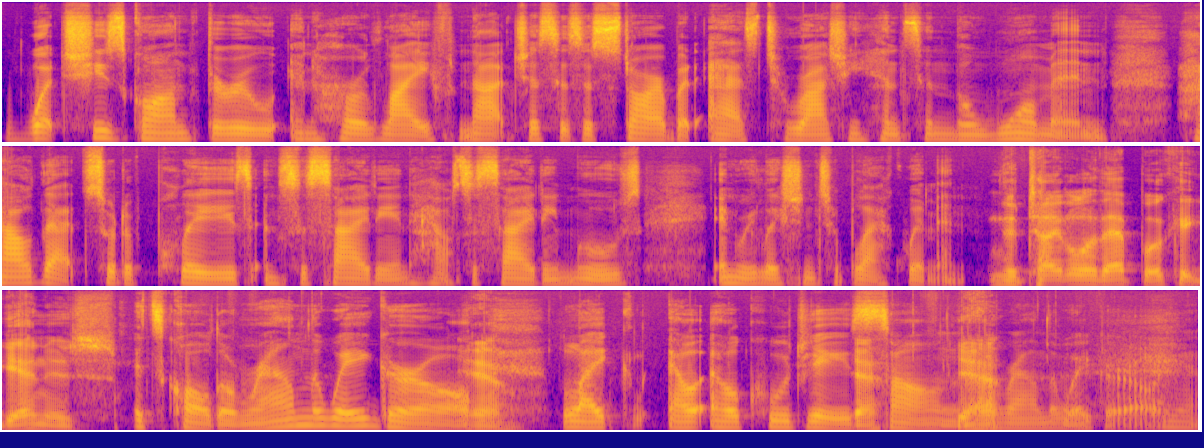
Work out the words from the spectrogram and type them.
what she's gone through in her life, not just as a star, but as Taraji Henson, the woman, how that sort of plays in society and how society moves in relation to black women. The title of that book again is? It's called Around the Way Girl, yeah. like LL Cool J's yeah. song, yeah. Around the Way Girl. Yeah.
